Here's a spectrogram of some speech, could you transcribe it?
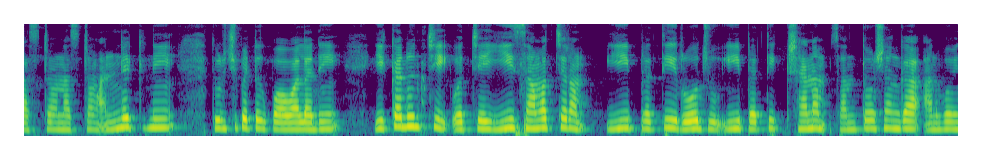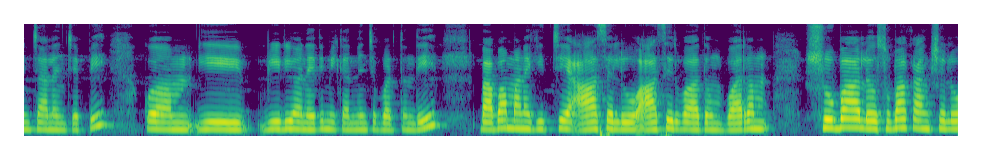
కష్టం నష్టం అన్నిటినీ తుడిచిపెట్టుకుపోవాలని ఇక నుంచి వచ్చే ఈ సంవత్సరం ఈ ప్రతి రోజు ఈ ప్రతి క్షణం సంతోషంగా అనుభవించాలని చెప్పి ఈ వీడియో అనేది మీకు అందించబడుతుంది. బాబా మనకిచ్చే ఆశలు ఆశీర్వాదం వరం శుభాలు శుభాకాంక్షలు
